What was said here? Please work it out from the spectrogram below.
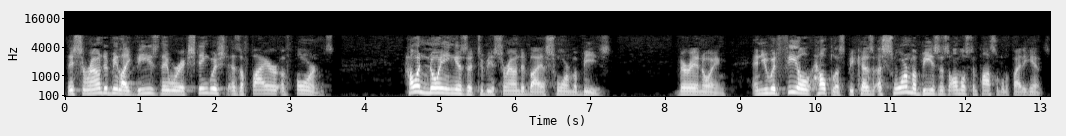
They surrounded me like bees. They were extinguished as a fire of thorns. How annoying is it to be surrounded by a swarm of bees? Very annoying. And you would feel helpless because a swarm of bees is almost impossible to fight against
